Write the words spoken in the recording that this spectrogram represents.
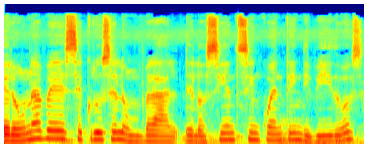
Pero una vez se cruce el umbral de los 150 individuos,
